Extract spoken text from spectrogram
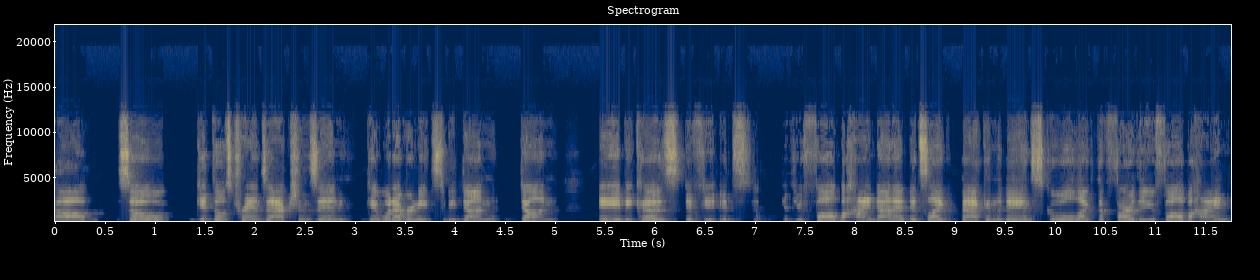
Mhm. Um, so get those transactions in, get whatever needs to be done done. A because if you it's if you fall behind on it, it's like back in the day in school. Like the farther you fall behind,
